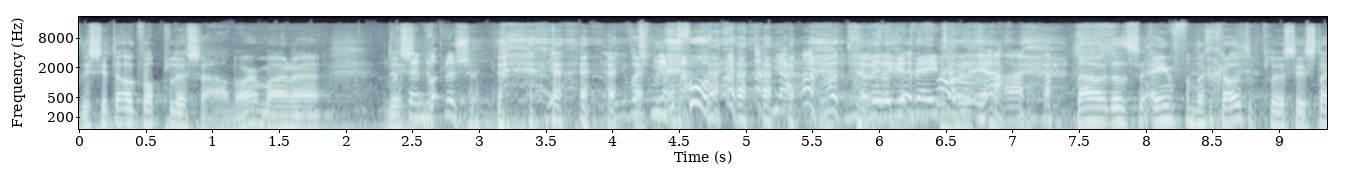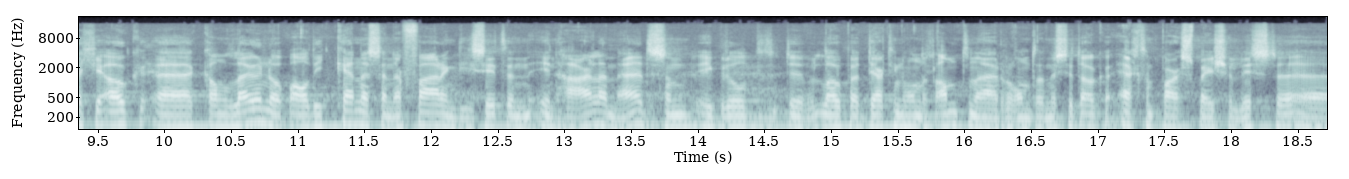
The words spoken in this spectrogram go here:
Er zitten ook wel plussen aan hoor, maar... Wat dus, zijn de plussen? Ja, je was me niet voor. Ja, dan wil ik het weten. Ja. Nou, dat is een van de grote plussen, is dat je ook eh, kan leunen op al die kennis en ervaring die zitten in Haarlem. Hè. Het is een, ik bedoel, er lopen 1300 ambtenaren rond en er zitten ook echt een paar specialisten eh,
